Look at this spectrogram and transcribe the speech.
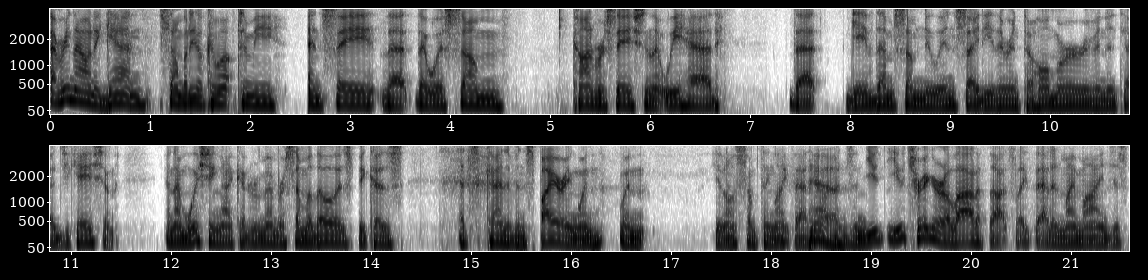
every now and again, somebody will come up to me and say that there was some conversation that we had that gave them some new insight either into Homer or even into education. And I'm wishing I could remember some of those because it's kind of inspiring when when you know something like that Yeah. happens and you you trigger a lot of thoughts like that in my mind just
